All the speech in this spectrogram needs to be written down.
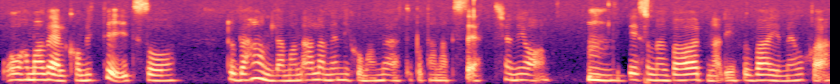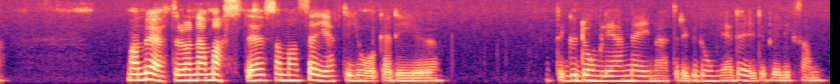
Och har man väl kommit dit så då behandlar man alla människor man möter på ett annat sätt, känner jag. Mm. Det är som en vördnad inför varje människa. Man möter och namaste, som man säger efter yoga, det är ju att det gudomliga mig möter det gudomliga dig. Det blir liksom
